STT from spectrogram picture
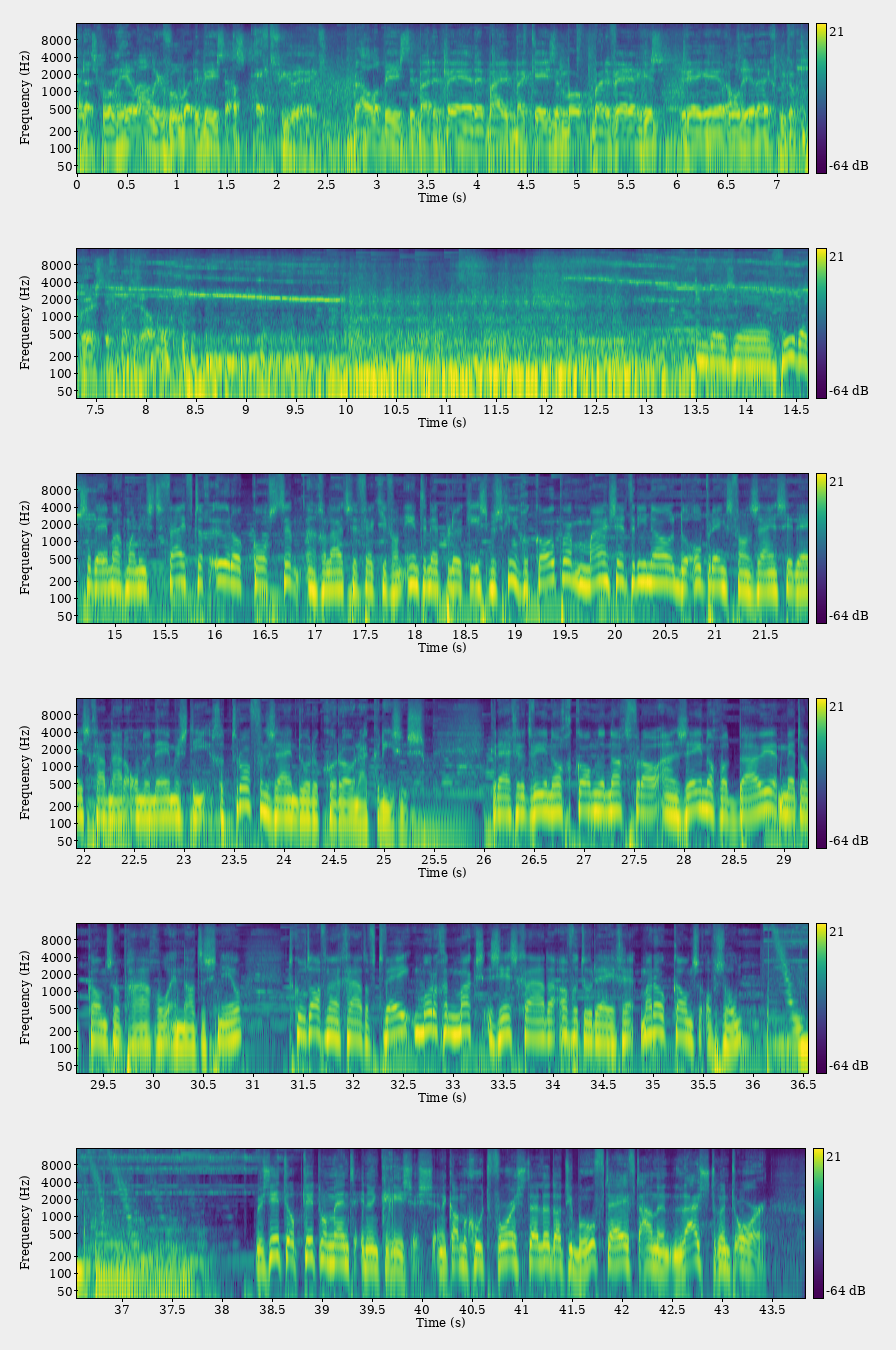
En dat is gewoon een heel ander gevoel bij de beesten als echt vuurwerk. Bij alle beesten, bij de paarden, bij, bij Kees en Bok, bij de vergers... reageren allemaal heel erg goed op. Rustig, maar het is wel mooi. Deze vuurwerk-cd mag maar liefst 50 euro kosten. Een geluidseffectje van internetpluk is misschien goedkoper... maar, zegt Rino, de opbrengst van zijn cd's gaat naar ondernemers... die getroffen zijn door de coronacrisis. Krijg je het weer nog komende nacht vooral aan zee nog wat buien... met ook kans op hagel en natte sneeuw. Het koelt af naar een graad of 2. Morgen max 6 graden, af en toe regen, maar ook kans op zon. We zitten op dit moment in een crisis. En ik kan me goed voorstellen dat u behoefte heeft aan een luisterend oor.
